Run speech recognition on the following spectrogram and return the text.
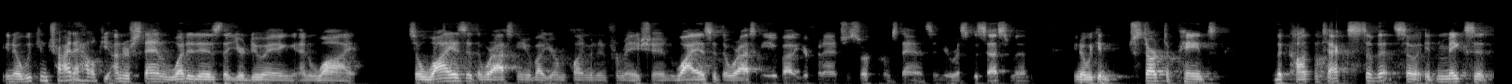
you know, we can try to help you understand what it is that you're doing and why. So why is it that we're asking you about your employment information? Why is it that we're asking you about your financial circumstance and your risk assessment? You know, we can start to paint the context of it so it makes it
